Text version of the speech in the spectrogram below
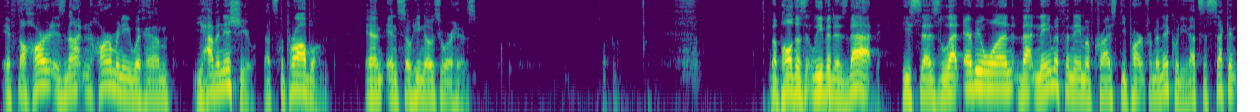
if the heart is not in harmony with him, you have an issue. That's the problem. And, and so he knows who are his. But Paul doesn't leave it as that. He says, Let everyone that nameth the name of Christ depart from iniquity. That's the second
